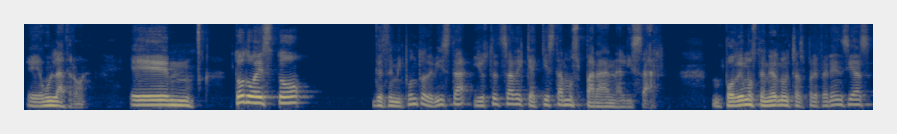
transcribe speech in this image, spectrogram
eh, un ladrón. Em, todo esto, desde mi punto de vista, y usted sabe que aquí estamos para analizar. Podemos tener nuestras preferencias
